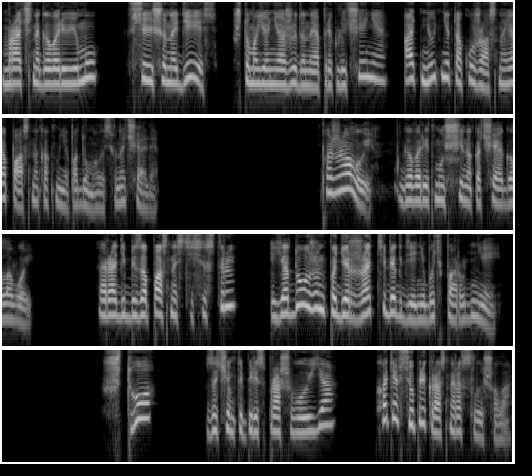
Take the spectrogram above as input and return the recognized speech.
Мрачно говорю ему, все еще надеясь, что мое неожиданное приключение отнюдь не так ужасно и опасно, как мне подумалось вначале. «Пожалуй», — говорит мужчина, качая головой, — «ради безопасности сестры я должен подержать тебя где-нибудь пару дней». «Что?» — зачем-то переспрашиваю я, хотя все прекрасно расслышала.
